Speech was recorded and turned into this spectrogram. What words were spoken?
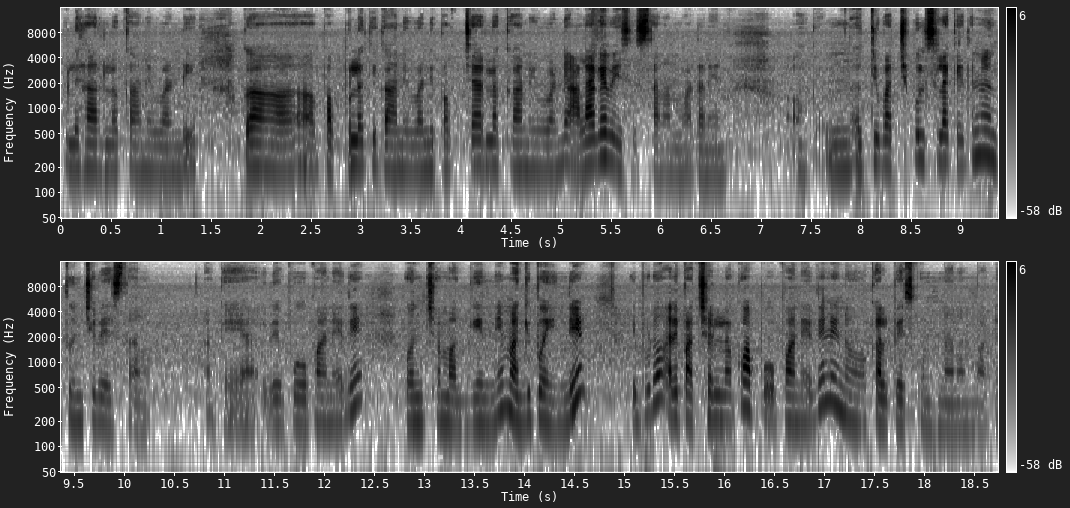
పులిహోరలకు కానివ్వండి పప్పులకి కానివ్వండి పప్పుచారులకు కానివ్వండి అలాగే వేసేస్తాను అనమాట నేను. ఓకే. వచ్చి పచ్చి పులుసులకి అయితే నేను తుంచి వేస్తాను. ఓకే. ఇది పోపు అనేది కొంచెం మగ్గింది మగ్గిపోయింది. ఇప్పుడు అది పచ్చళ్ళకు ఆ పోపు అనేది నేను కలిపేసుకుంటున్నాను అనమాట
